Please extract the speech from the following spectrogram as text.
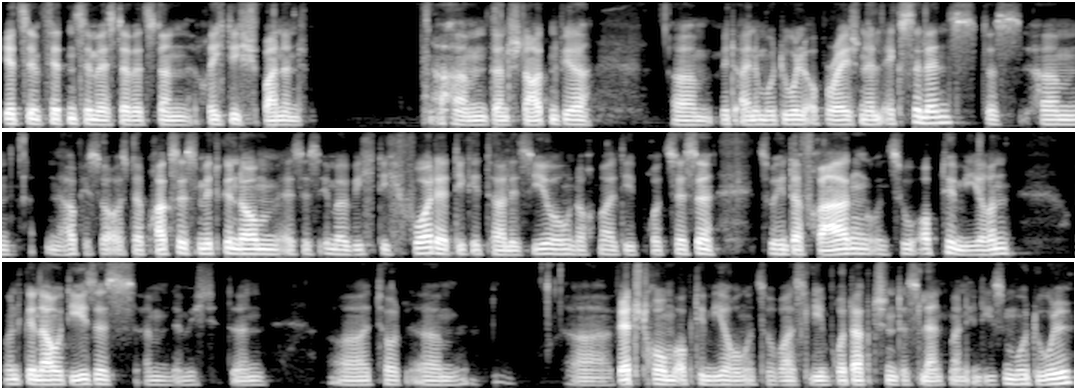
jetzt im vierten Semester wird es dann richtig spannend. Ähm, dann starten wir ähm, mit einem Modul Operational Excellence. Das ähm, habe ich so aus der Praxis mitgenommen. Es ist immer wichtig, vor der Digitalisierung nochmal die Prozesse zu hinterfragen und zu optimieren. Und genau dieses, ähm, nämlich den, äh, ähm, äh, Wertstromoptimierung und sowas, Lean Production, das lernt man in diesem Modul.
